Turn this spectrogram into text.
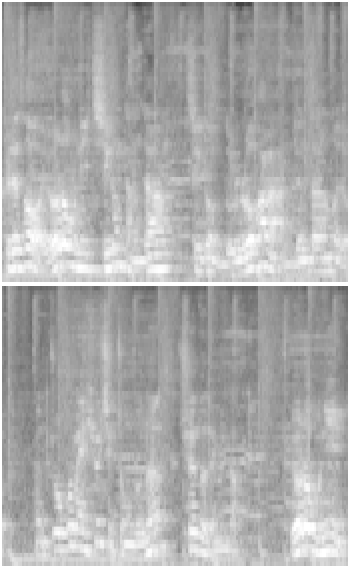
그래서 여러분이 지금 당장 지금 놀러 가면 안 된다는 거죠. 조금의 휴식 정도는 취해도 됩니다. 여러분이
